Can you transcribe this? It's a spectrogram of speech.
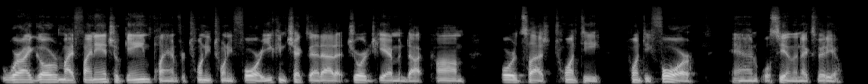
where I go over my financial game plan for 2024. You can check that out at georgegammon.com forward slash 2024. And we'll see you in the next video.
